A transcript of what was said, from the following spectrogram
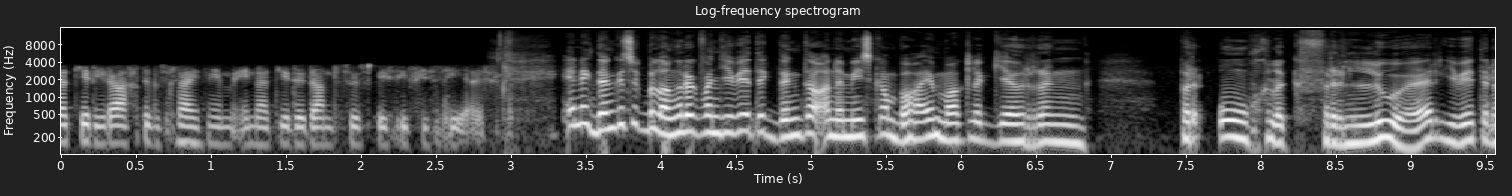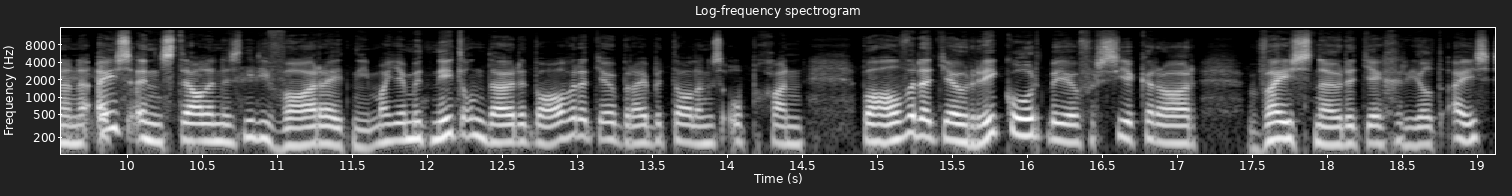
dat jy die regte besluit neem en dat jy dit dan so spesifiseer. En ek dink dit is ook belangrik want jy weet, ek dink dat 'n mens kan baie maklik jou ring per ongeluk verloor, jy weet en dan 'n eis instel en dis nie die waarheid nie, maar jy moet net onthou dat behalwe dat jou breibetalings opgaan, behalwe dat jou rekord by jou versekeraar wys nou dat jy gereeld eis,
